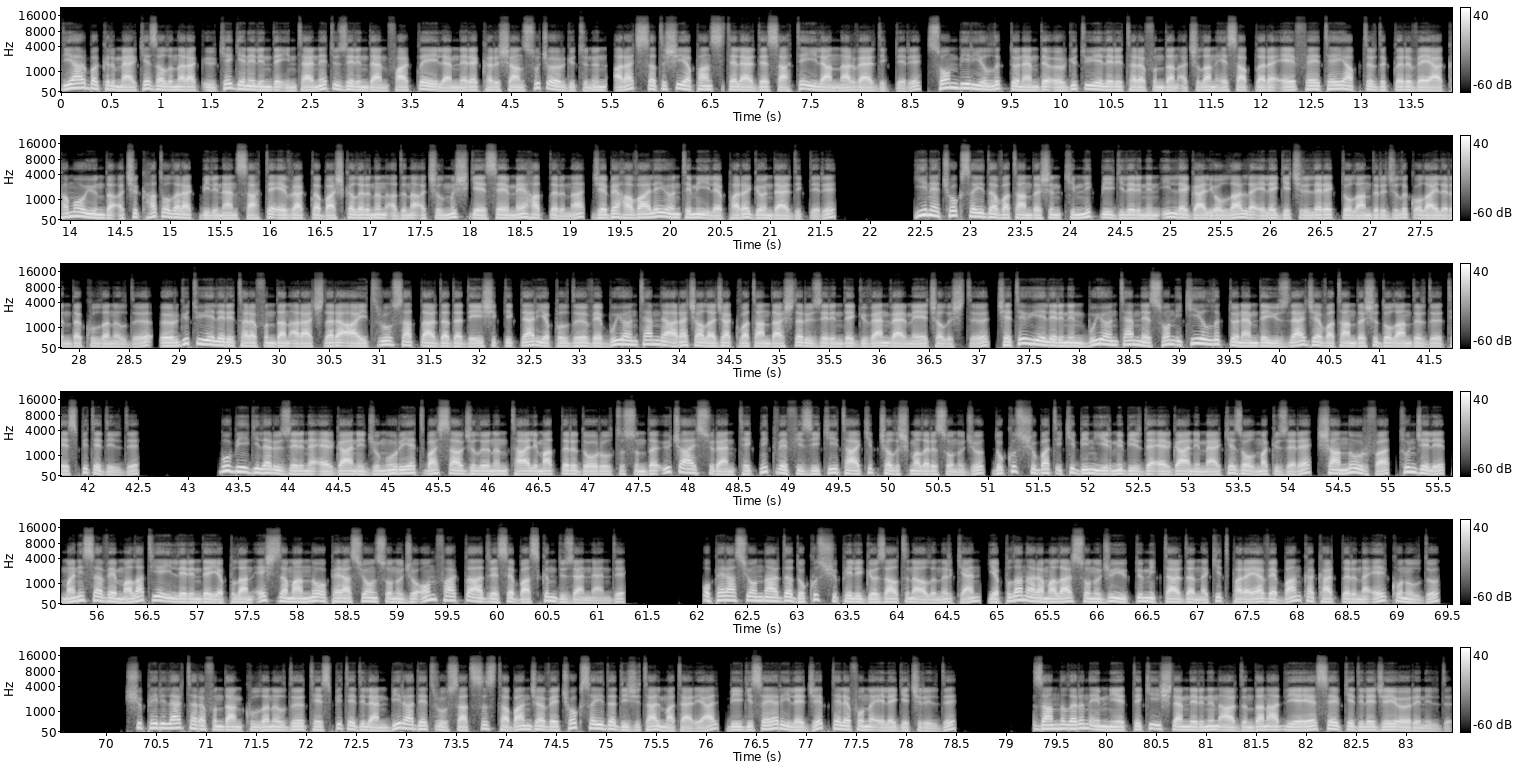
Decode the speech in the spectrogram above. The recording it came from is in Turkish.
Diyarbakır merkez alınarak ülke genelinde internet üzerinden farklı eylemlere karışan suç örgütünün, araç satışı yapan sitelerde sahte ilanlar verdikleri, son bir yıllık dönemde örgüt üyeleri tarafından açılan hesaplara EFT yaptırdıkları veya kamuoyunda açık hat olarak bilinen sahte evrakla başkalarının adına açılmış GSM hatlarına, cebe havale yöntemi ile para gönderdikleri, Yine çok sayıda vatandaşın kimlik bilgilerinin illegal yollarla ele geçirilerek dolandırıcılık olaylarında kullanıldığı, örgüt üyeleri tarafından araçlara ait ruhsatlarda da değişiklikler yapıldığı ve bu yöntemle araç alacak vatandaşlar üzerinde güven vermeye çalıştığı, çete üyelerinin bu yöntemle son iki yıllık dönemde yüzlerce vatandaşı dolandırdığı tespit edildi. Bu bilgiler üzerine Ergani Cumhuriyet Başsavcılığının talimatları doğrultusunda 3 ay süren teknik ve fiziki takip çalışmaları sonucu, 9 Şubat 2021'de Ergani merkez olmak üzere, Şanlıurfa, Tunceli, Manisa ve Malatya illerinde yapılan eş zamanlı operasyon sonucu 10 farklı adrese baskın düzenlendi. Operasyonlarda 9 şüpheli gözaltına alınırken, yapılan aramalar sonucu yüklü miktarda nakit paraya ve banka kartlarına el konuldu, Şüpheliler tarafından kullanıldığı tespit edilen bir adet ruhsatsız tabanca ve çok sayıda dijital materyal, bilgisayar ile cep telefonu ele geçirildi. Zanlıların emniyetteki işlemlerinin ardından adliyeye sevk edileceği öğrenildi.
